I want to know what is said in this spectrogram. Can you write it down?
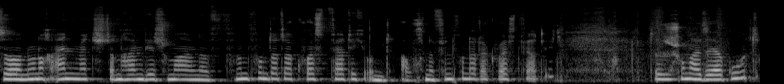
So, nur noch ein Match, dann haben wir schon mal eine 500er Quest fertig und auch eine 500er Quest fertig. Das ist schon mal sehr gut.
